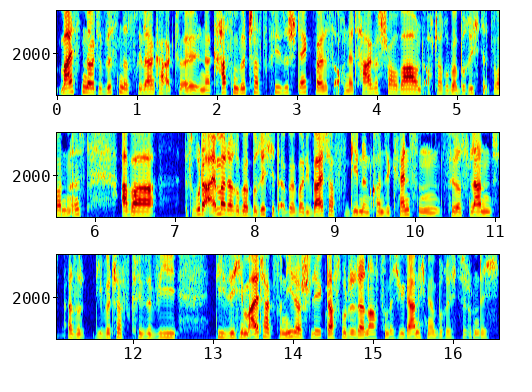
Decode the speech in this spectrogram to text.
meisten Leute wissen, dass Sri Lanka aktuell in einer krassen Wirtschaftskrise steckt, weil es auch in der Tagesschau war und auch darüber berichtet worden ist. Aber es wurde einmal darüber berichtet, aber über die weitergehenden Konsequenzen für das Land, also die Wirtschaftskrise, wie die sich im Alltag so niederschlägt, das wurde danach zum Beispiel gar nicht mehr berichtet. Und ich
